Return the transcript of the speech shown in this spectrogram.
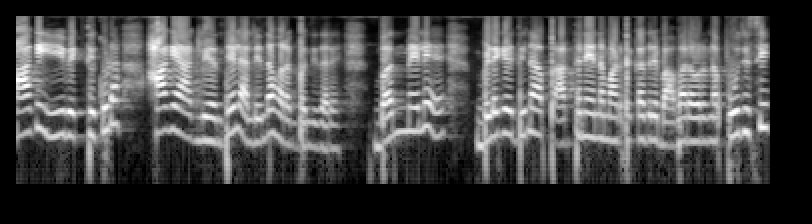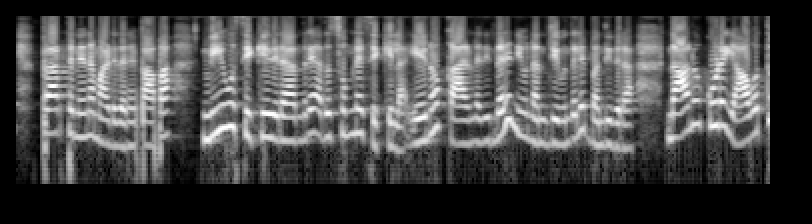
ಹಾಗೆ ಈ ವ್ಯಕ್ತಿ ಕೂಡ ಹಾಗೆ ಆಗಲಿ ಅಂತೇಳಿ ಅಲ್ಲಿಂದ ಹೊರಗೆ ಬಂದಿದ್ದಾರೆ. ಬಂದ ಮೇಲೆ ಬೆಳಗ್ಗೆ ದಿನ ಪ್ರಾರ್ಥನೆಯನ್ನು ಮಾಡಬೇಕಾದ್ರೆ ಬಾಬಾರವರನ್ನು ಪೂಜಿಸಿ ಪ್ರಾರ್ಥನೆಯನ್ನು ಮಾಡಿದ್ದಾರೆ. ಬಾಬಾ, ನೀವು ಸಿಕ್ಕಿದ್ದೀರಾ ಅಂದರೆ ಅದು ಸುಮ್ಮನೆ ಸಿಕ್ಕಿಲ್ಲ. ಏನೋ ಕಾರಣದಿಂದಲೇ ನೀವು ನನ್ನ ಜೀವನದಲ್ಲಿ ಬಂದಿದ್ದೀರಾ. ನಾನು ಕೂಡ ಯಾವತ್ತೂ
